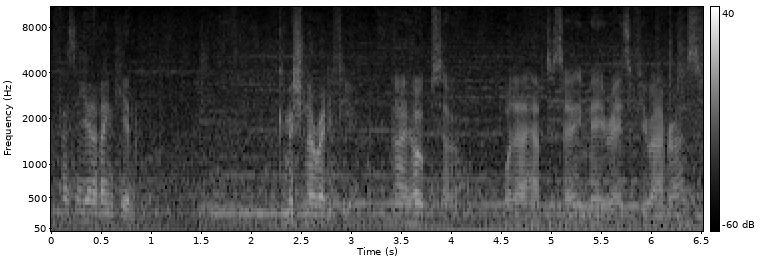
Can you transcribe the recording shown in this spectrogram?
Professor Yerevenkian, the commissioner ready for you. I hope so. What I have to say may raise a few eyebrows.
